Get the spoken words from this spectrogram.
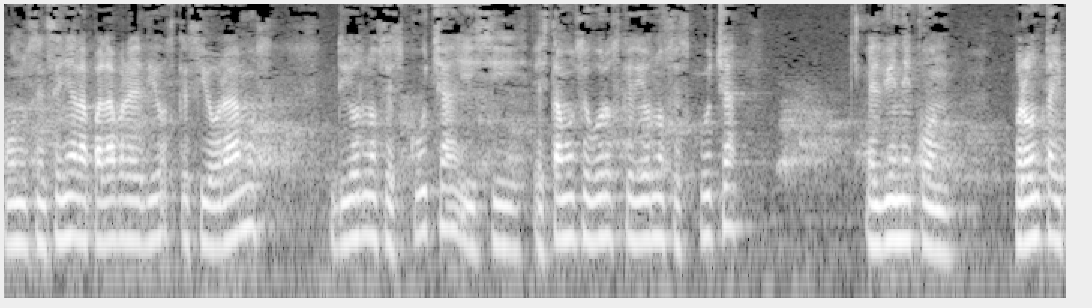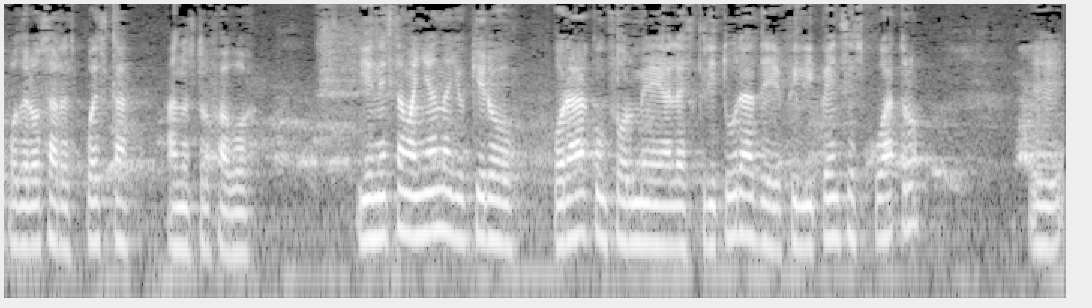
como nos enseña la palabra de Dios, que si oramos, Dios nos escucha y si estamos seguros que Dios nos escucha, Él viene con pronta y poderosa respuesta a nuestro favor. Y en esta mañana yo quiero orar conforme a la escritura de Filipenses 4, eh,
